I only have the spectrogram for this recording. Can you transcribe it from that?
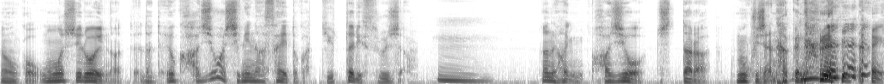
なんか面白いなって。だってよく恥を知りなさいとかって言ったりするじゃん。うん。なんでは恥を知ったら無垢じゃなくなるみたい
